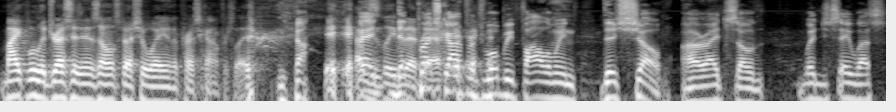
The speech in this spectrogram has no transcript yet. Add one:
Mike will address it in his own special way in the press conference later. Yeah. I'll just And leave it the press that. conference will be following this show. All right. So, what did you say, Wes?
